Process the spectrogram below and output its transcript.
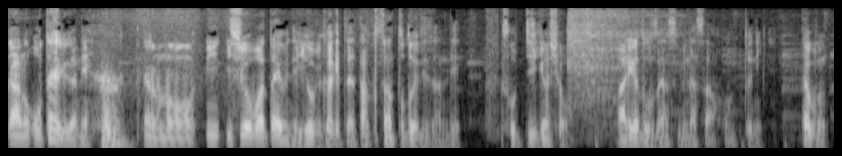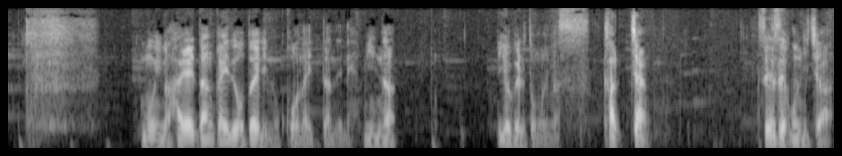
あのお便りがね あの石オーバータイムで呼びかけたらたくさん届いてたんでそっち行きましょうありがとうございます皆さん本当に多分、もう今早い段階でお便りのコーナー行ったんでね、みんな読めると思います。かっちゃん。先生こんにちは。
